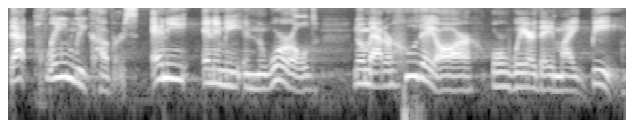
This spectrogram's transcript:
That plainly covers any enemy in the world, no matter who they are or where they might be.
